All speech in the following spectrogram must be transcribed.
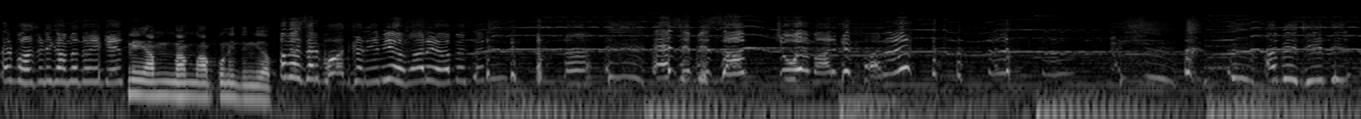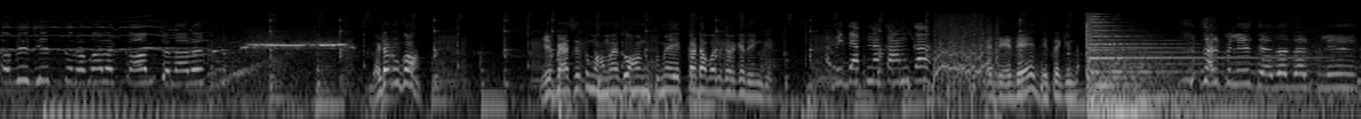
sir भोसड़ी का हमें दो ये केस नहीं हम हम आपको नहीं देंगे आप। अबे सर बहुत गरीबी है हमारे यहाँ पे सर। ऐसे भी साहब चूहे मार के खा रहे हैं। अभिजीत ही अभिजीत सर हमारा काम चला रहे बेटा रुको। ये पैसे तुम हमें दो हम तुम्हें एक का डबल करके देंगे। अभी दे अपना काम का दे दे देता क्यों ना? सर प्लीज़ दे दो सर प्लीज़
